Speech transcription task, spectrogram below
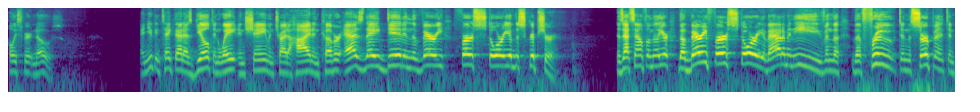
Holy Spirit knows. And you can take that as guilt and weight and shame and try to hide and cover, as they did in the very first story of the scripture. Does that sound familiar? The very first story of Adam and Eve and the, the fruit and the serpent. And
